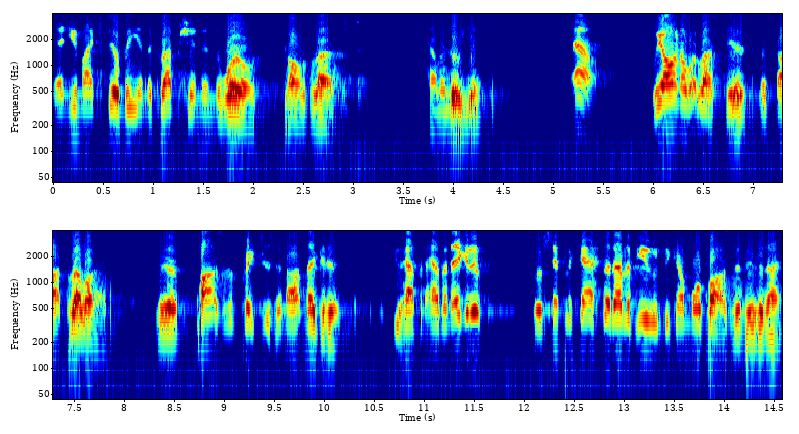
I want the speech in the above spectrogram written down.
then you might still be in the corruption in the world called lust. Hallelujah. Now, we all know what lust is. Let's not dwell on it. We're positive preachers and not negative. If you happen to have a negative, we'll simply cast that out of you and become more positive here tonight.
